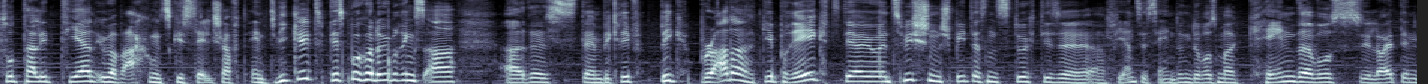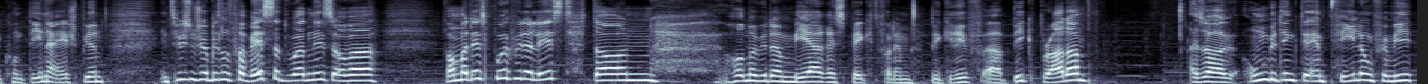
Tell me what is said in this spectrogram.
totalitären Überwachungsgesellschaft entwickelt. Das Buch hat übrigens auch äh, das, den Begriff Big Brother geprägt, der ja inzwischen spätestens durch diese äh, Fernsehsendung, da was man kennt, wo die Leute in Container einspüren, inzwischen schon ein bisschen verwässert worden ist, aber wenn man das Buch wieder liest, dann hat man wieder mehr Respekt vor dem Begriff äh, Big Brother. Also eine unbedingte Empfehlung für mich.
